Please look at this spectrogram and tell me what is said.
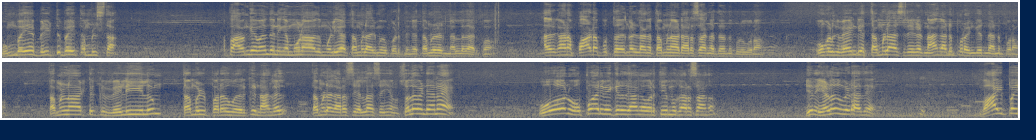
மும்பையே பில்ட் பை தமிழ்ஸ் தான். அப்போ அவங்க வந்து நீங்கள் மூணாவது மொழியாக தமிழ் அறிமுகப்படுத்துங்க. தமிழர் நல்லதாக இருக்கும். அதற்கான பாட புத்தகங்கள் நாங்கள் தமிழ்நாடு அரசாங்கத்தை வந்து கொடுக்குறோம். உங்களுக்கு வேண்டிய தமிழாசிரியர்கள் நாங்கள் அனுப்புகிறோம் இங்கேருந்து அனுப்புகிறோம் தமிழ்நாட்டுக்கு வெளியிலும் தமிழ் பரவுவதற்கு நாங்கள் தமிழக அரசு எல்லாம் செய்யும். சொல்ல வேண்டியானே ஓன்னு ஒப்பாரி வைக்கிறதுக்காக ஒரு திமுக அரசாங்கம். இதில் இழவு விடாது. வாய்ப்பை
